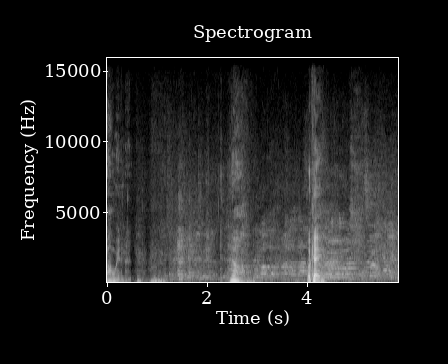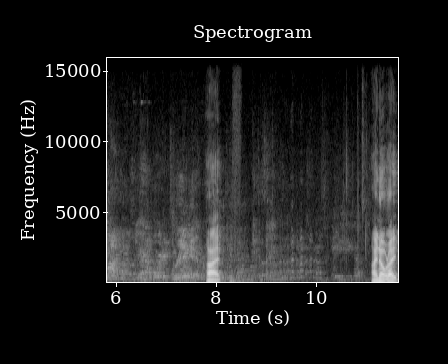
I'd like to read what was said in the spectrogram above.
Oh, wait a minute. No. Okay. All right. I know, right?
